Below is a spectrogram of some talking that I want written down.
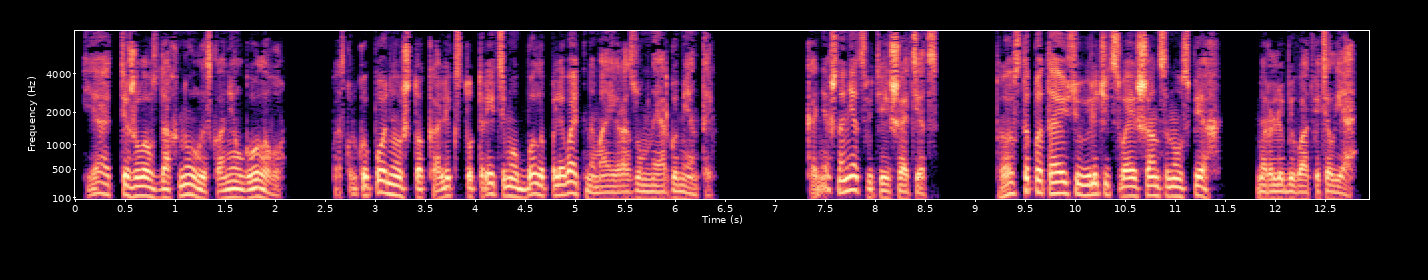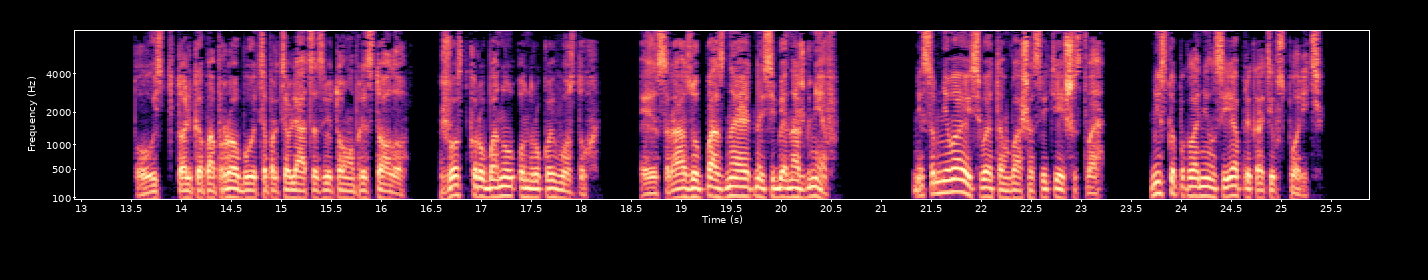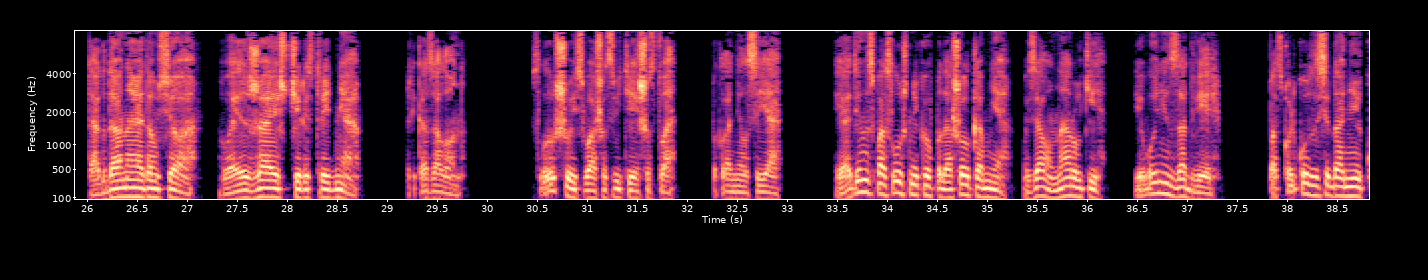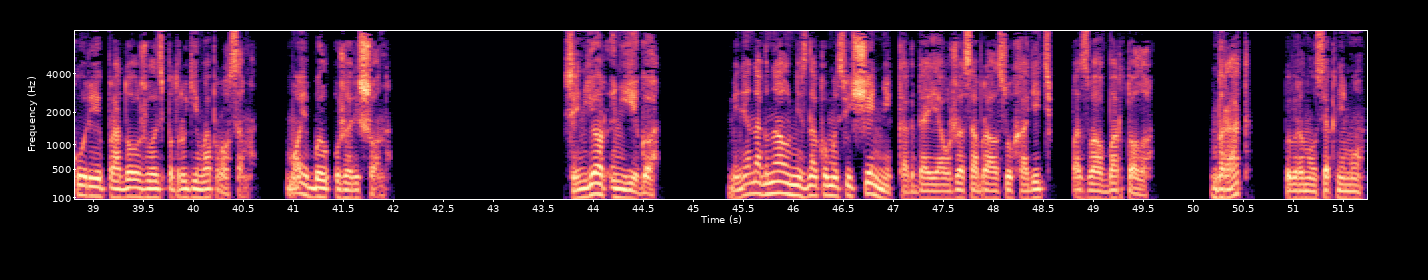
Я тяжело вздохнул и склонил голову, поскольку понял, что Каликсту Третьему было плевать на мои разумные аргументы. «Конечно нет, святейший отец. Просто пытаюсь увеличить свои шансы на успех», — миролюбиво ответил я. «Пусть только попробует сопротивляться Святому Престолу», — жестко рубанул он рукой воздух. «И сразу познает на себе наш гнев». «Не сомневаюсь в этом, ваше святейшество», — низко поклонился я, прекратив спорить. «Тогда на этом все. Выезжаешь через три дня», — приказал он. «Слушаюсь, ваше святейшество», — поклонился я. И один из послушников подошел ко мне, взял на руки и вынес за дверь, поскольку заседание Курии продолжилось по другим вопросам. Мой был уже решен. «Сеньор Иньего!» Меня нагнал незнакомый священник, когда я уже собрался уходить, позвав Бартоло. «Брат?» — повернулся к нему.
